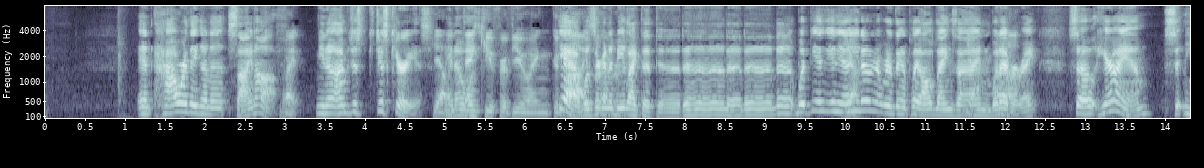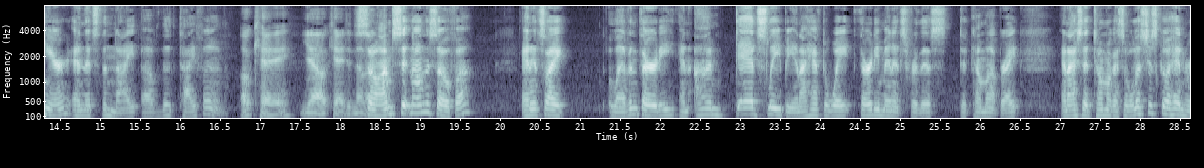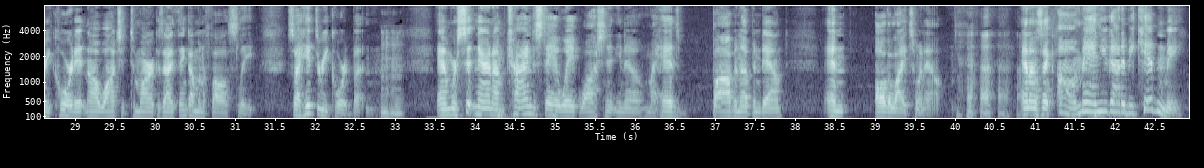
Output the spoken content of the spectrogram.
in how are they going to sign off. Right. You know, I'm just just curious. Yeah. You like, know, thank was, you for viewing. Goodbye. yeah, was there going to be like the da da da da da? What? Yeah, you know, Yeah. you know, they're going to play Auld Lang Syne, Yeah, whatever, uh-huh. right? So here I am sitting here, and it's the night of the typhoon. Okay. Yeah. Okay. I didn't know that. So that. I'm sitting on the sofa, and it's like 11:30, and I'm dead sleepy, and I have to wait 30 minutes for this to come up, right? And I said to Tomok, I said, well, let's just go ahead and record it, and I'll watch it tomorrow because I think I'm going to fall asleep. So I hit the record button, and we're sitting there, and I'm trying to stay awake, watching it. You know, my head's bobbing up and down, and all the lights went out, and I was like, oh man, you got to be kidding me.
